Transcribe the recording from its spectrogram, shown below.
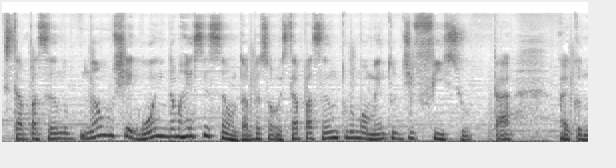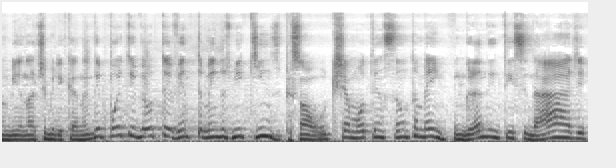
está passando, não chegou ainda uma recessão, tá pessoal? Está passando por um momento difícil, tá? A economia norte-americana. Depois teve outro evento também em 2015, pessoal, o que chamou atenção também, com grande intensidade,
